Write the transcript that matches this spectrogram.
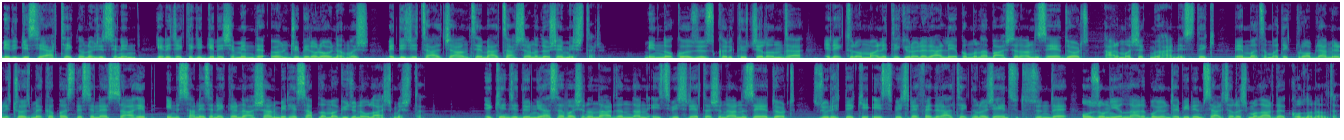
bilgisayar teknolojisinin gelecekteki gelişiminde öncü bir rol oynamış ve dijital çağın temel taşlarını döşemiştir. 1943 yılında elektromanyetik rölelerle yapımına başlanan Z4, karmaşık mühendislik ve matematik problemlerini çözme kapasitesine sahip, insan yeteneklerini aşan bir hesaplama gücüne ulaşmıştı. İkinci Dünya Savaşı'nın ardından İsviçre'ye taşınan Z4, Zürih'teki İsviçre Federal Teknoloji Enstitüsü'nde uzun yıllar boyunca bilimsel çalışmalarda kullanıldı.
